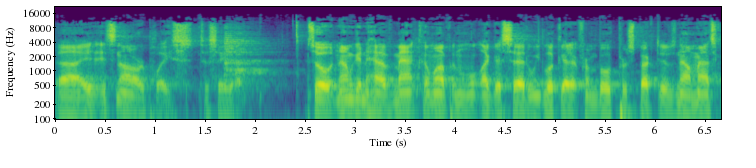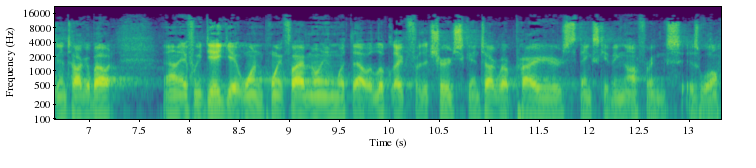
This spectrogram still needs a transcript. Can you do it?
Uh, it, it's not our place to say that. So now I'm going to have Matt come up, and like I said, we look at it from both perspectives. Now Matt's going to talk about uh, if we did get 1.5 million, what that would look like for the church. Going to talk about prior years' Thanksgiving offerings as well.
